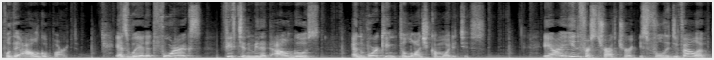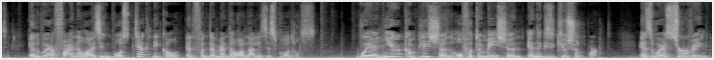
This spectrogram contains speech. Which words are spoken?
for the algo part, as we added Forex, 15 minute algos, and working to launch commodities. AI infrastructure is fully developed, and we are finalizing both technical and fundamental analysis models. We are near completion of automation and execution part, as we are serving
